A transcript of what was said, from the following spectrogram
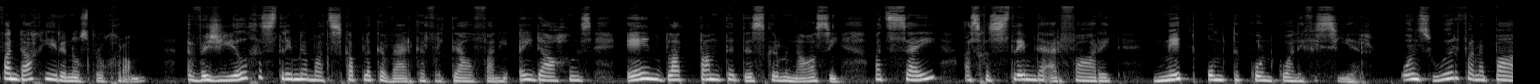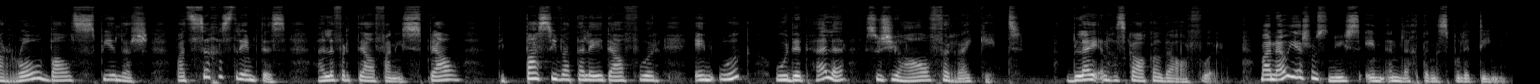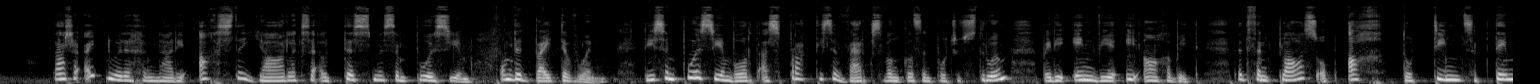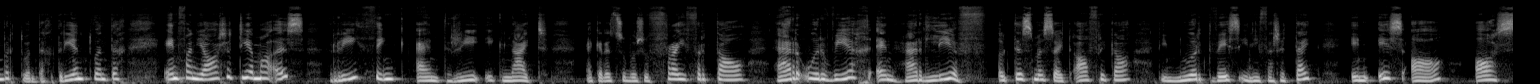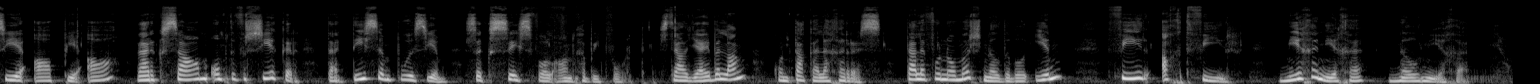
Vandag hier in ons program 'n visueel gestremde maatskaplike werker vertel van die uitdagings en blaatante diskriminasie wat sy as gestremde ervaar het net om te kon kwalifiseer. Ons hoor van 'n paar rolbalspelers wat se gestremd is. Hulle vertel van die spel, die passie wat hulle het daarvoor en ook hoe dit hulle sosiaal verryk het. Bly ingeskakel daarvoor. Maar nou eers ons nuus en inligtingspulsatie. Daar's 'n uitnodiging na die 8ste jaarlikse outisme simposium om dit by te woon. Die simposium word as praktiese werkswinkels in Potchefstroom by die NWU aangebied. Dit vind plaas op 8 tot 10 September 2023 en vanjaar se tema is Rethink and Reignite. Ek het dit sommer so vry vertaal: heroorweeg en herleef Autisme Suid-Afrika, die Noordwes Universiteit en SA ACAPA werk saam om te verseker dat die simposium suksesvol aangebied word. Stel jy belang, kontak hulle gerus. Telefoonnommers 011 484 9909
